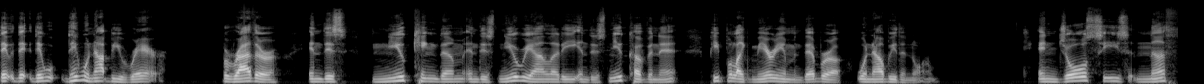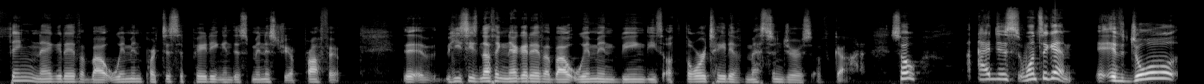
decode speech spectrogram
they, they, they, they will not be rare, but rather in this new kingdom, in this new reality, in this new covenant, people like Miriam and Deborah will now be the norm. And Joel sees nothing negative about women participating in this ministry of prophet. He sees nothing negative about women being these authoritative messengers of God. So I just, once again, if Joel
